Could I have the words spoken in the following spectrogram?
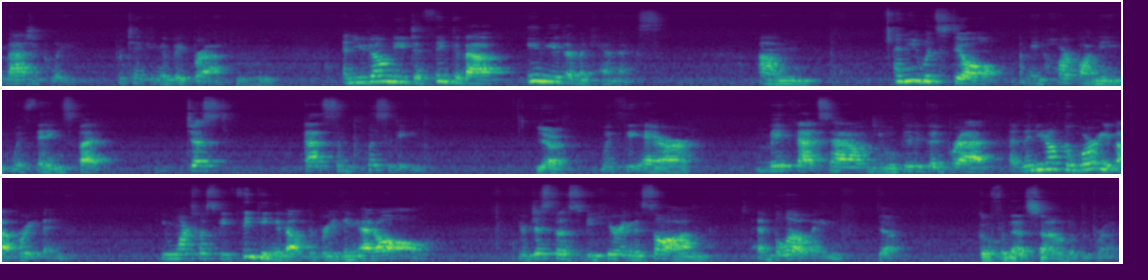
magically for taking a big breath. Mm-hmm. And you don't need to think about any of the mechanics. Um, and he would still, I mean, harp on me with things, but just that simplicity Yeah, with the air. Make that sound, you will get a good breath, and then you don't have to worry about breathing. You weren't supposed to be thinking about the breathing at all. You're just supposed to be hearing the song and blowing. Yeah. Go for that sound of the breath,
